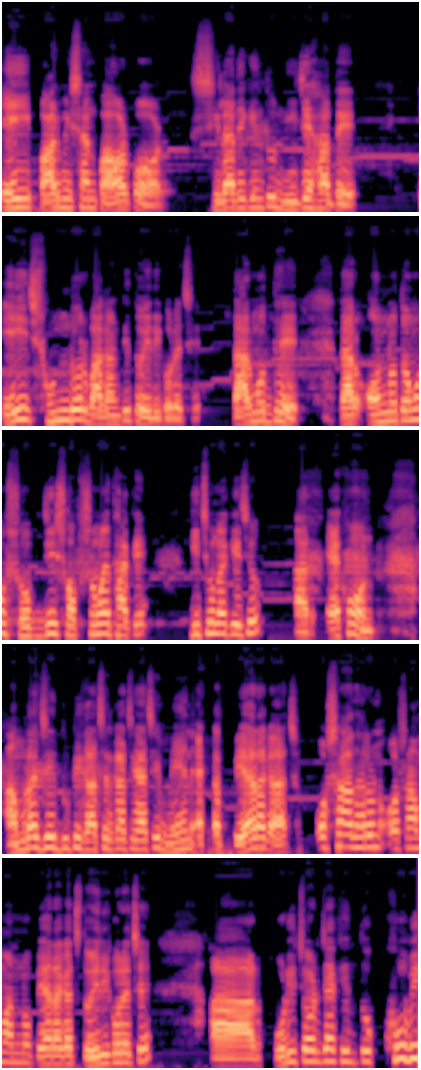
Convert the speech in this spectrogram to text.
এই পারমিশন পাওয়ার পর শিলাদি কিন্তু নিজে হাতে এই সুন্দর বাগানটি তৈরি করেছে। তার মধ্যে তার অন্যতম সবজি সবসময় থাকে, কিছু না কিছু। আর এখন আমরা যে দুটি গাছের কাছে আছি মেন একটা পেয়ারা গাছ, অসাধারণ, অসামান্য পেয়ারা গাছ তৈরি করেছে। আর পরিচর্যা কিন্তু খুবই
